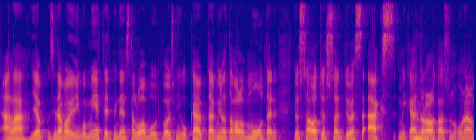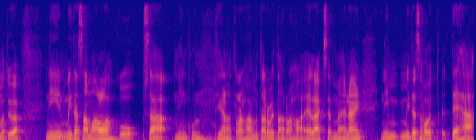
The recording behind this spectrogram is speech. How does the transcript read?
Älä, ja sitä voi niin kuin miettiä, että miten sitä luovuutta voisi niin kuin käyttää, millä tavalla muuten, jos sä oot jossain työssä X, mikä ei mm. todellakaan ole sun unelmatyö, niin mitä samalla, kun sä niin kun tienat rahaa, me tarvitaan rahaa eläksemme ja näin, niin mitä sä voit tehdä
